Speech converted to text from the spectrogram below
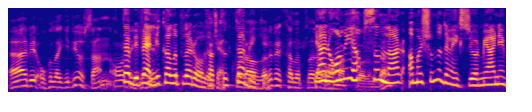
eğer bir okula gidiyorsan oradaki Tabii belli kalıpları olacak. Katı kuralları Tabii ki. ve kalıpları Yani onu yapsınlar zorunda. ama şunu demek istiyorum yani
